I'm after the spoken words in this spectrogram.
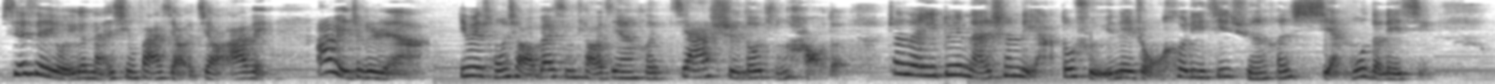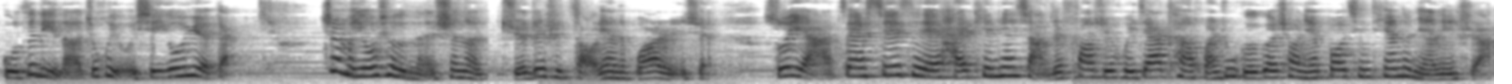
C C，有一个男性发小叫阿伟。阿伟这个人啊，因为从小外形条件和家世都挺好的，站在一堆男生里啊，都属于那种鹤立鸡群、很显目的类型，骨子里呢就会有一些优越感。这么优秀的男生呢，绝对是早恋的不二人选。所以啊，在 C C 还天天想着放学回家看《还珠格格》《少年包青天》的年龄时啊，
